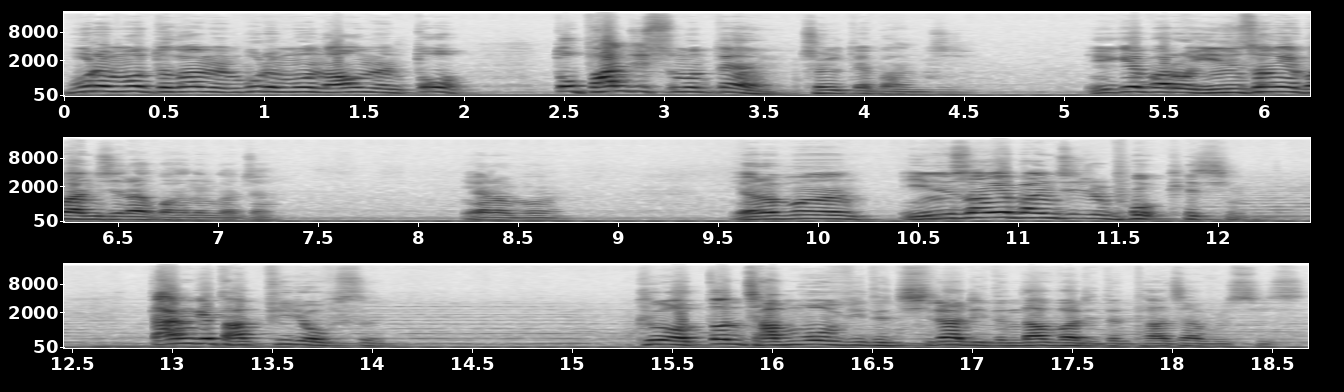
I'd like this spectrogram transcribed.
물에 뭐 들어가면 물에 뭐 나오면 또 또 반지 쓰면 돼. 절대 반지. 이게 바로 인성의 반지라고 하는 거죠. 여러분. 여러분은 인성의 반지를 보고 계십니다. 딴 게 다 필요 없어요 그 어떤 잡몹이든 지랄이든 나발이든 다 잡을 수 있어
